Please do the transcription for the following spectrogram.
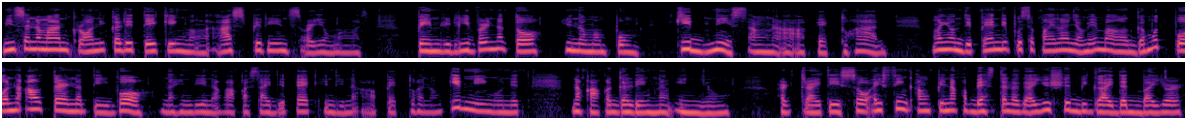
Minsan naman, chronically taking mga aspirins or yung mga pain reliever na to, yun naman pong kidneys ang naaapektuhan. Ngayon, depende po sa Panginoon nyo, may mga gamot po na alternatibo na hindi nakaka-side effect, hindi naaapektuhan ng kidney, ngunit nakakagaling ng inyong arthritis. So, I think ang pinaka-best talaga, you should be guided by your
